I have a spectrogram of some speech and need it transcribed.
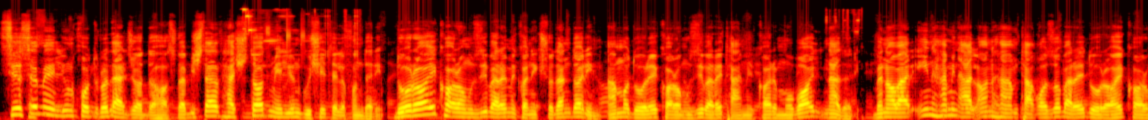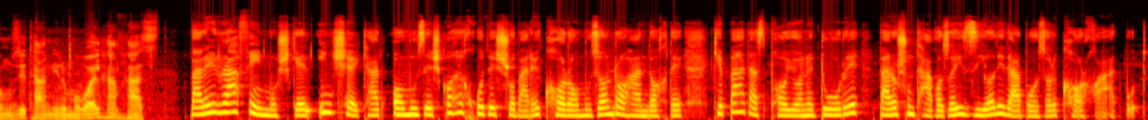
33 میلیون خودرو در جاده هاست و بیشتر از 80 میلیون گوشی تلفن داریم. دوره کارآموزی برای مکانیک شدن داریم اما دوره کارآموزی برای تعمیرکار موبایل نداریم. بنابراین همین الان هم تقاضا برای دوره کارآموزی تعمیر موبایل هم هست. برای رفع این مشکل این شرکت آموزشگاه خودش رو برای کارآموزان راه انداخته که بعد از پایان دوره براشون تقاضای زیادی در بازار کار خواهد بود.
